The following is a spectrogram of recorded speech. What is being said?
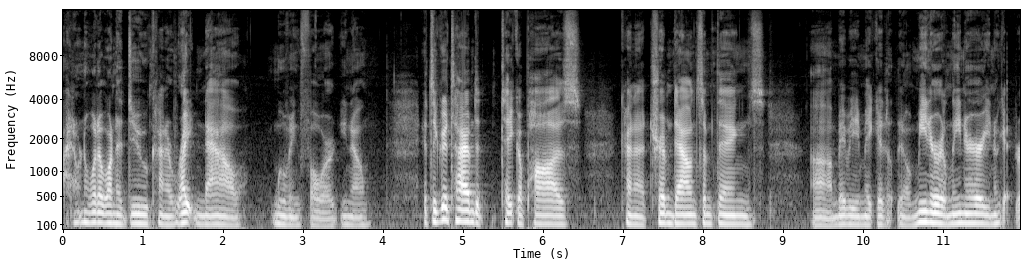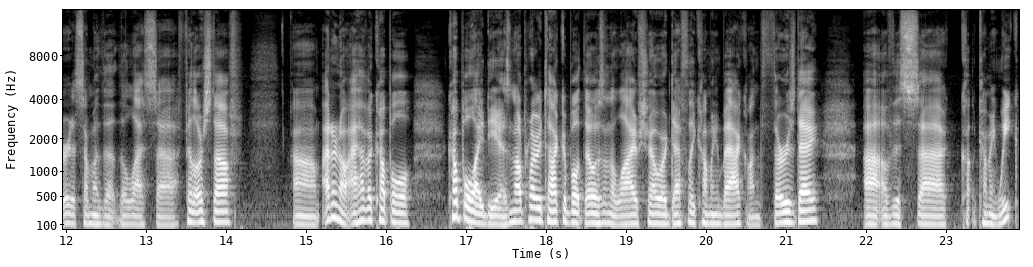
I don't know what I want to do kind of right now moving forward. You know, it's a good time to take a pause, kind of trim down some things, uh, maybe make it you know meaner and leaner. You know, get rid of some of the the less uh, filler stuff. Um, I don't know. I have a couple couple ideas, and I'll probably talk about those on the live show. We're definitely coming back on Thursday uh, of this uh, coming week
